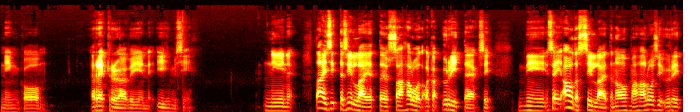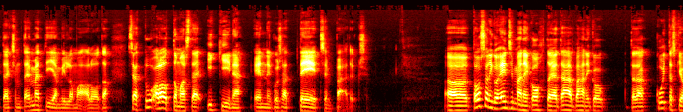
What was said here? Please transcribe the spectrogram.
niin kuin, rekryäviin ihmisiin. Niin, tai sitten sillä että jos sä haluat alkaa yrittäjäksi, niin se ei auta sillä että no mä haluaisin yrittäjäksi, mutta en mä tiedä milloin mä aloitan. Sä et tuu aloittamaan sitä ikinä ennen kuin sä teet sen päätöksen. Öö, Tuossa niin ensimmäinen kohta, ja tämä vähän niin tätä kuittaskin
